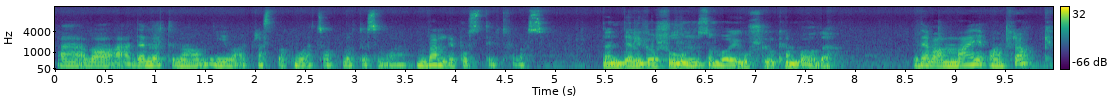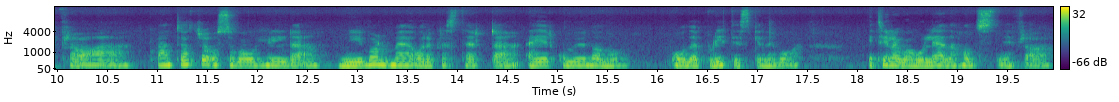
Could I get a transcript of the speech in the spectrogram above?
uh, var det møtet med han Ivar Prestbakk nå et sånt møte som var veldig positivt for oss. Den delegasjonen som var i Oslo, hvem var det? Det var meg og Frank fra Kventeatret. Og så var Hilde Nyvold med og representerte eierkommunene og det politiske nivået. I tillegg var hun Lene Hansen fra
